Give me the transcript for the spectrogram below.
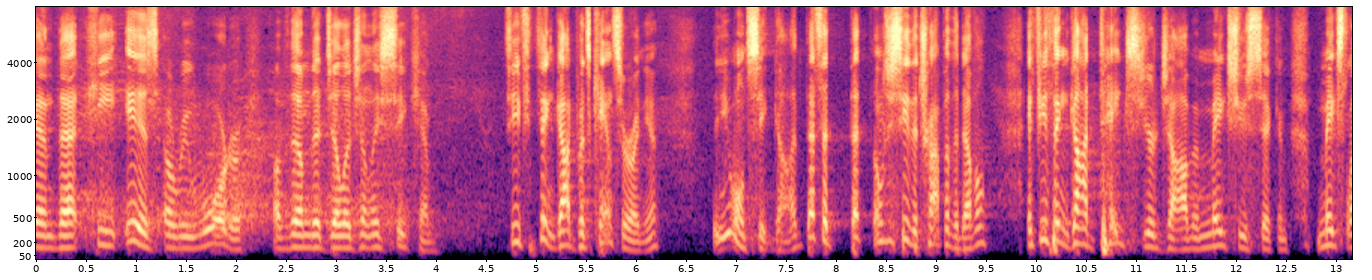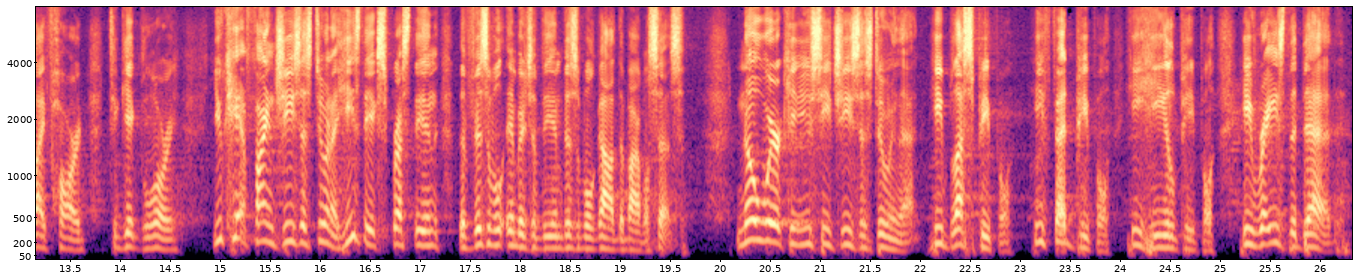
and that he is a rewarder of them that diligently seek him. See, if you think God puts cancer on you, then you won't seek God. That's a, that, don't you see the trap of the devil? If you think God takes your job and makes you sick and makes life hard to get glory, you can't find Jesus doing it. He's the express, the, the visible image of the invisible God, the Bible says. Nowhere can you see Jesus doing that. He blessed people, He fed people, He healed people, He raised the dead.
